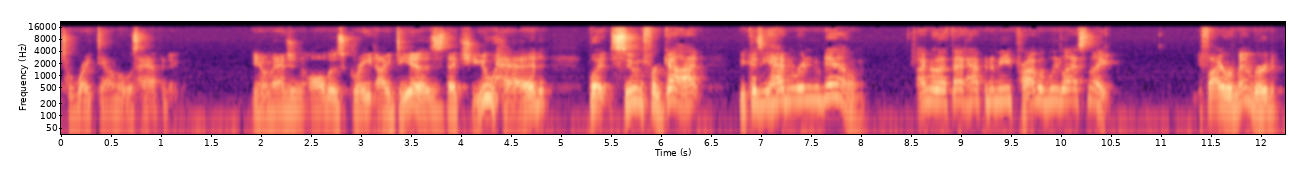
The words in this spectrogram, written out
to write down what was happening. You know, imagine all those great ideas that you had, but soon forgot because you hadn't written them down. I know that that happened to me probably last night. If I remembered,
